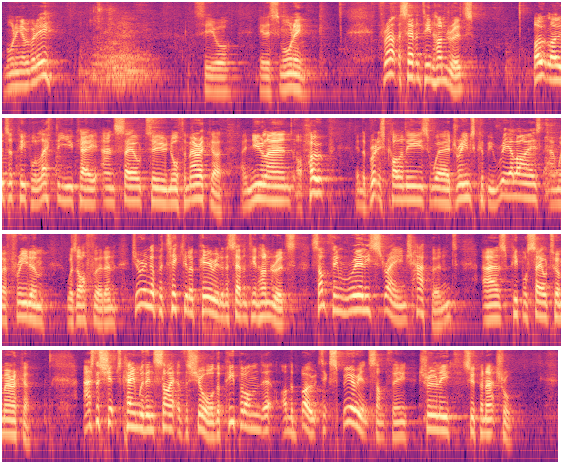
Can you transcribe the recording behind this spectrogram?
Good morning, everybody. Good to see you all here this morning. Throughout the 1700s, boatloads of people left the UK and sailed to North America, a new land of hope in the British colonies where dreams could be realized and where freedom was offered. And during a particular period of the 1700s, something really strange happened as people sailed to America. As the ships came within sight of the shore, the people on the, on the boats experienced something truly supernatural.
